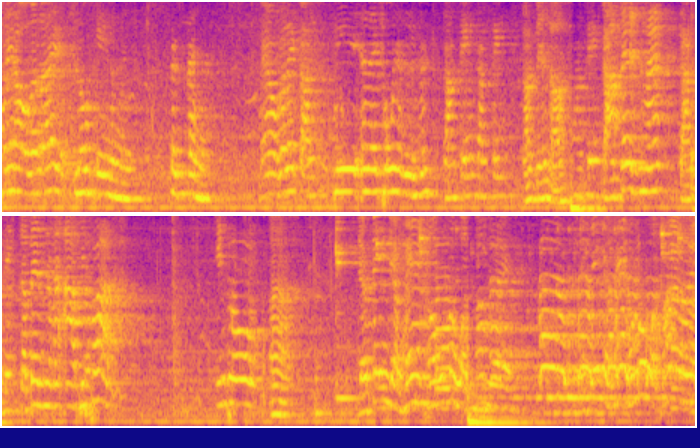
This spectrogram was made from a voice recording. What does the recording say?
ไม่เอากันเลยร้องเองอะไรแต่แต่ไม่เอาก็เลยกันมีอะไรโชว์อย่างอื่นไหมกางเต็งกางเต็งการเต้นเหรอ กางเต็งการเต้นใช่ไหมกางเต็งจะเต้นใช่ไหมอะพี่ฟ้าดอินโทรอ่าเดี๋ยวเต้นอย่างแม่เขาก็หัวค่ำเลยเดี๋ยวเต้นอย่างแม่เขาก็หัวค่ำเลย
